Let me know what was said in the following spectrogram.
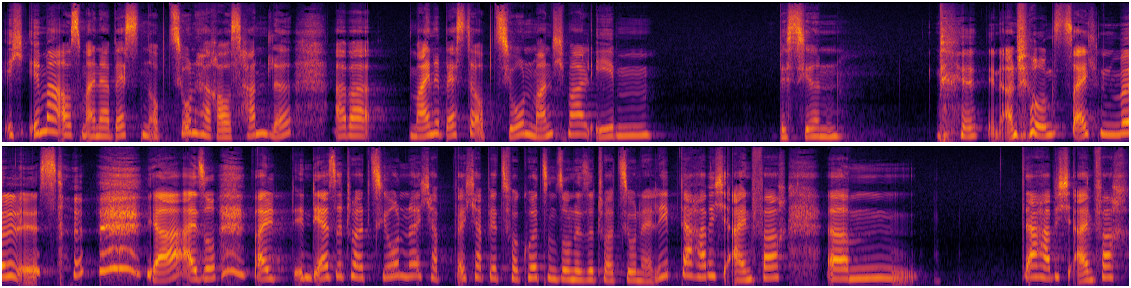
ich immer aus meiner besten Option heraus handle, aber meine beste Option manchmal eben bisschen in Anführungszeichen Müll ist. ja, also, weil in der Situation, ne, ich habe ich hab jetzt vor kurzem so eine Situation erlebt, da habe ich einfach, ähm, da habe ich einfach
